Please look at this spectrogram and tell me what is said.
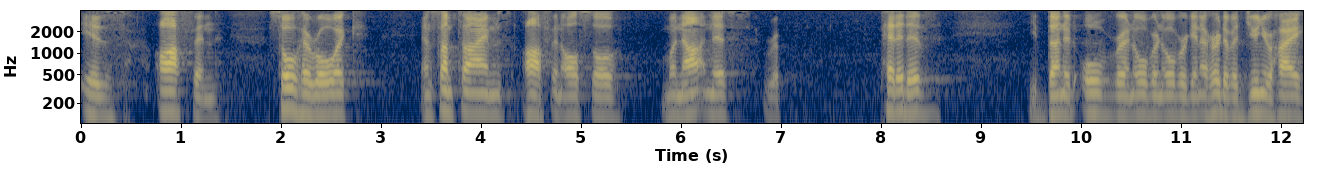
is often so heroic and sometimes often also monotonous, repetitive. You've done it over and over and over again. I heard of a junior high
